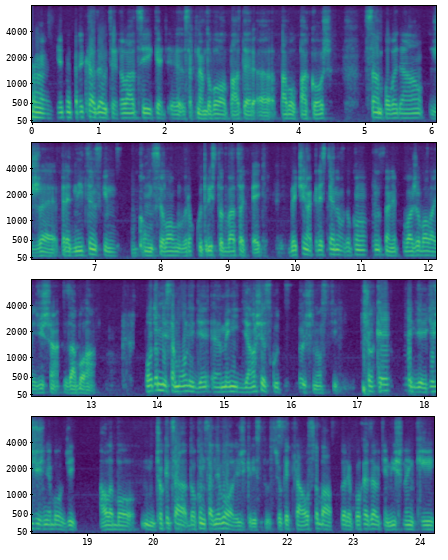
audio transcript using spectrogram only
uh, jednej predchádzajúcej relácii, keď uh, sa k nám dovolal páter Pavol Pakoš, sám povedal, že pred Nicenským koncilom v roku 325 väčšina kresťanov dokonca nepovažovala Ježiša za Boha. Podobne sa mohli de- meniť ďalšie skutočnosti. Čo keď Ježiš nebol žiť? Alebo čo keď sa dokonca nevolal Ježiš Kristus? Čo keď tá osoba, z ktorej pochádzajú tie myšlenky, e,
